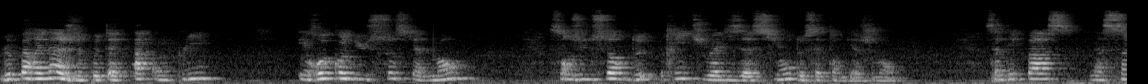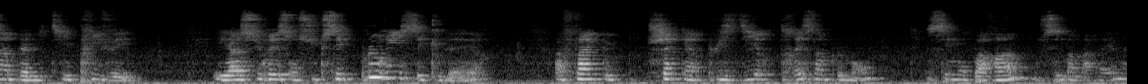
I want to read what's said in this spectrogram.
le parrainage ne peut être accompli et reconnu socialement sans une sorte de ritualisation de cet engagement. Ça dépasse la simple amitié privée et assurer son succès pluriséculaire afin que chacun puisse dire très simplement c'est mon parrain ou c'est ma marraine,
